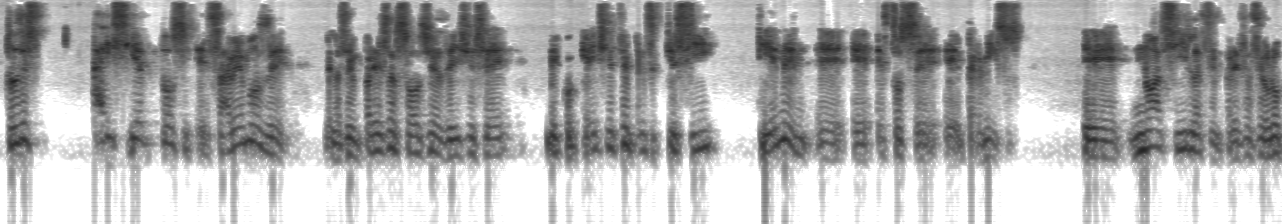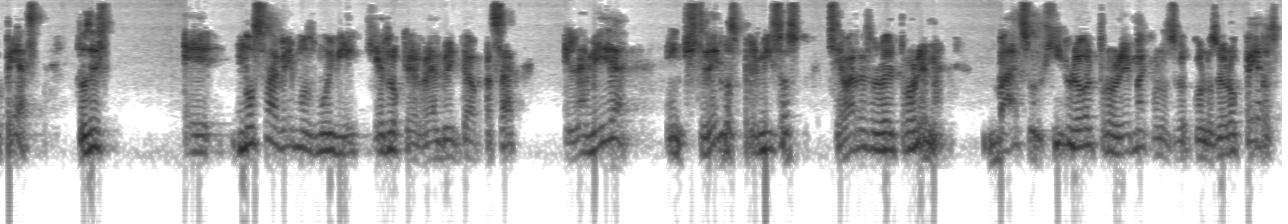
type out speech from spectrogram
Entonces, hay ciertos, eh, sabemos de, de, las empresas socias de ICC, de que hay ciertas empresas que sí tienen estos permisos, no así las empresas europeas. Entonces, eh, no sabemos muy bien qué es lo que realmente va a pasar. En la medida en que se den los permisos, se va a resolver el problema. Va a surgir luego el problema con los, con los europeos,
